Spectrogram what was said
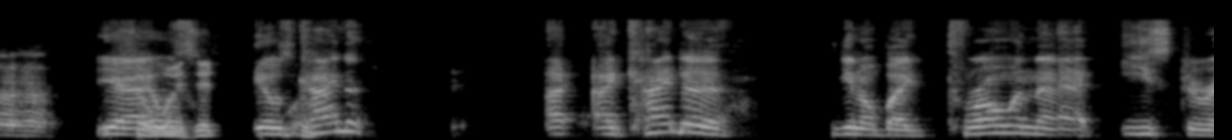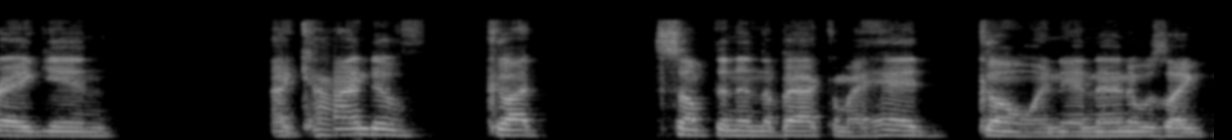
Mhm. Yeah, So it was was, it- it was was- kind of I I kind of you know by throwing that Easter egg in, I kind of got something in the back of my head going, and then it was like,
